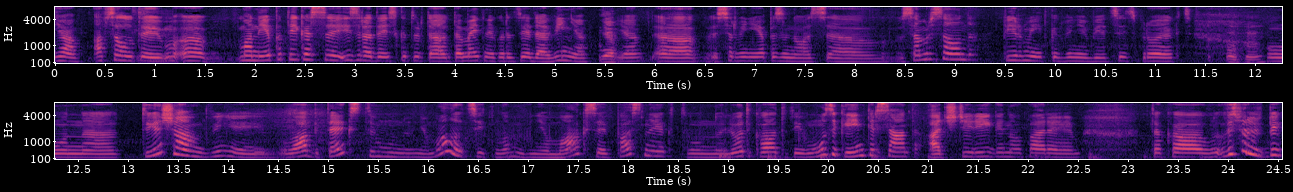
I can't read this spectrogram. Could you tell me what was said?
Jā, absolūti. Man iepatīk, kas izrādījās, ka tur tā, tā meitene, kura dziedāja viņa. Jā. Jā, es ar viņu iepazinos uh, Summersonda pirmīt, kad viņai bija cits projekts. Uh -huh. Un uh, tiešām viņai labi teksti, un viņa malacīta, labi viņa māk sevi pasniegt, un ļoti kvalitatīva muzika, interesanta, atšķirīga no pārējiem. Tā kā vispār bija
